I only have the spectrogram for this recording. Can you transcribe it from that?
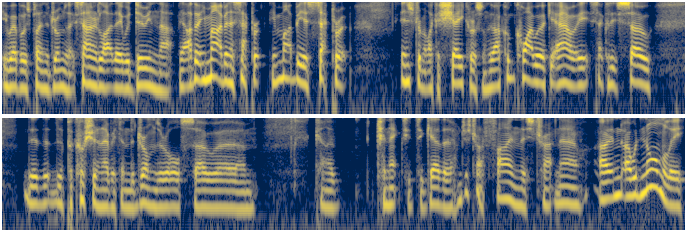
whoever was playing the drums and it sounded like they were doing that yeah, I thought it might have been a separate it might be a separate instrument like a shaker or something I couldn't quite work it out it's because it's so the, the, the percussion and everything the drums are all so um, kind of connected together. I'm just trying to find this track now. I, I would normally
